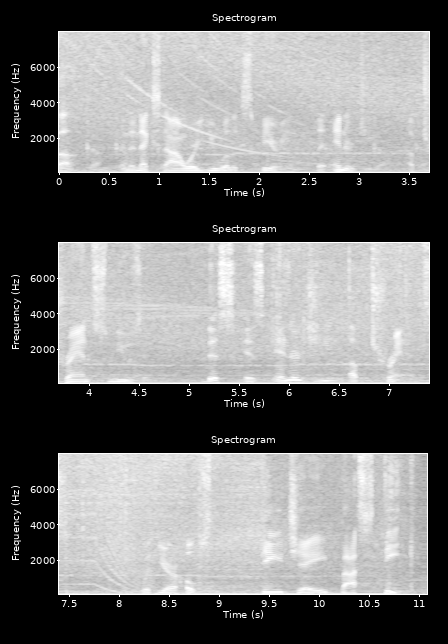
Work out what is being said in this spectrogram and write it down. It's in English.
Welcome. In the next hour, you will experience the energy of trance music. This is Energy of Trance with your host, DJ BastiQ.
